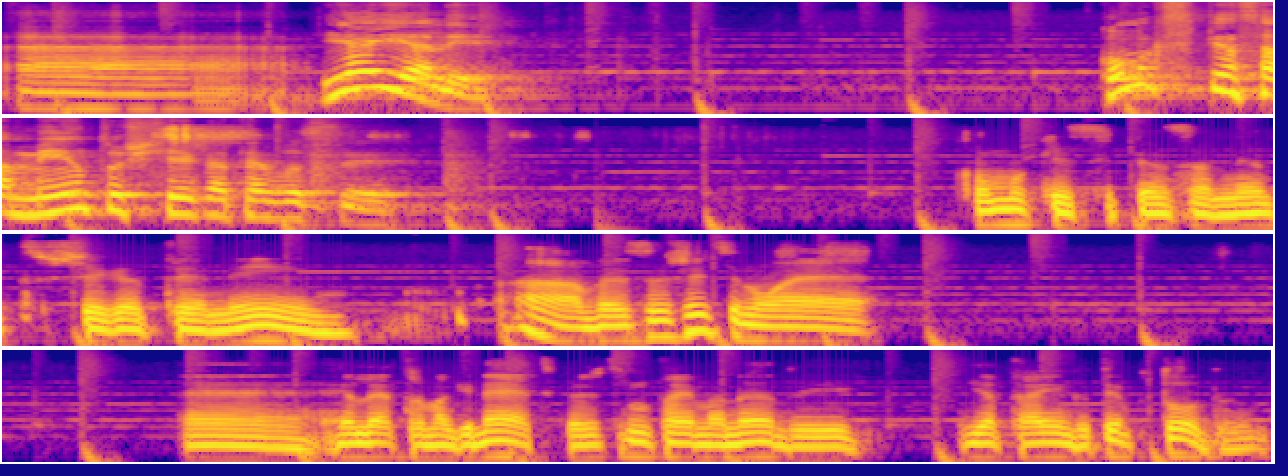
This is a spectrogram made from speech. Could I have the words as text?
Ah, e aí, Ale? Como que esse pensamento chega até você? Como que esse pensamento chega até mim? Ah, mas a gente não é, é eletromagnético, a gente não está emanando e, e atraindo o tempo todo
